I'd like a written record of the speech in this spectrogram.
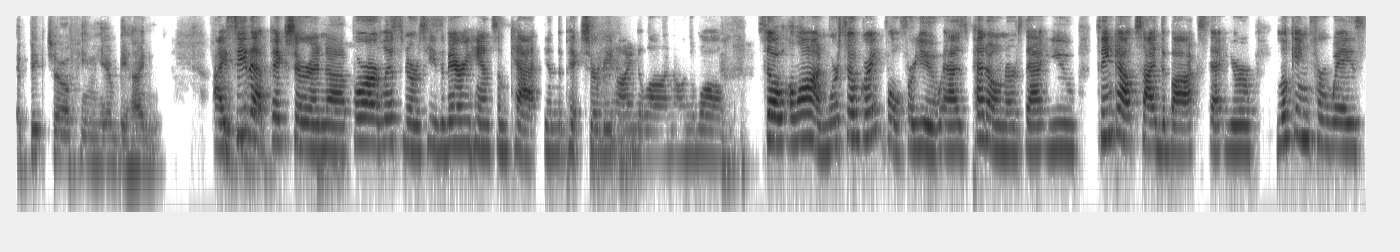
a picture of him here behind me. I see that picture, and uh, for our listeners, he's a very handsome cat in the picture behind Alon on the wall. So, Alon, we're so grateful for you as pet owners that you think outside the box, that you're looking for ways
